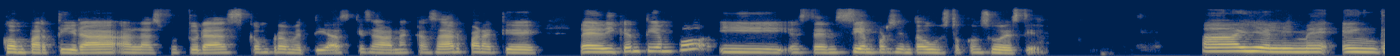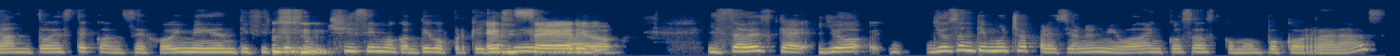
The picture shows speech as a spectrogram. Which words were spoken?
compartir a, las futuras comprometidas que se van a casar para que le dediquen tiempo y estén 100% a gusto con su vestido. Ay, Eli, me encantó este consejo y me identifiqué muchísimo contigo porque yo En serio. Y sabes que yo, yo sentí mucha presión en mi boda en cosas como un poco raras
